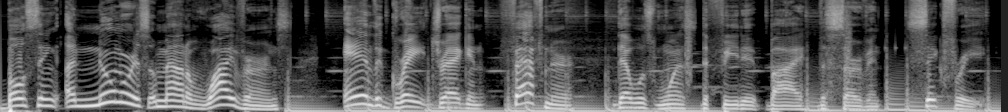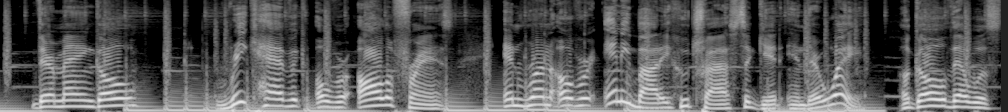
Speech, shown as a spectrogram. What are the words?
boasting a numerous amount of wyverns and the great dragon Fafnir that was once defeated by the servant Siegfried. Their main goal? Wreak havoc over all of France and run over anybody who tries to get in their way. A goal that was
